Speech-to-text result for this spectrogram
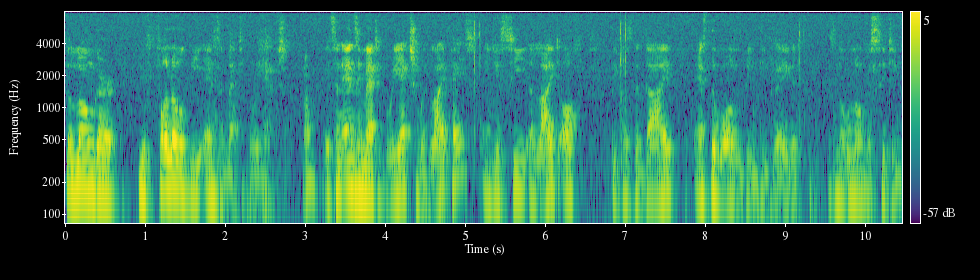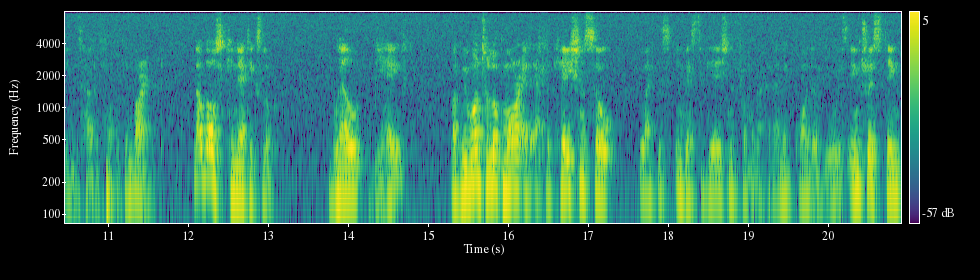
The longer you follow the enzymatic reaction. It's an enzymatic reaction with lipase and you see a light off because the dye, as the wall is being degraded, is no longer sitting in this hydrophobic environment. Now those kinetics look well behaved, but we want to look more at applications, so like this investigation from an academic point of view is interesting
